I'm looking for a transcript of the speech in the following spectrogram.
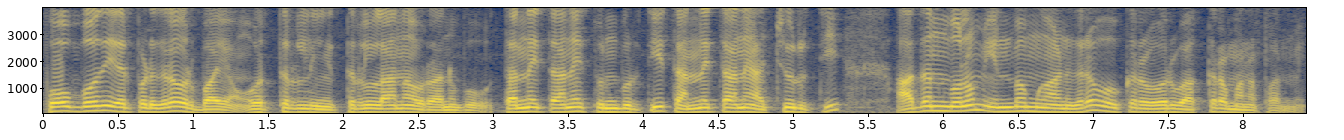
போகும்போது ஏற்படுகிற ஒரு பயம் ஒரு திருளி திருளான ஒரு அனுபவம். தன்னைத்தானே துன்புறுத்தி தன்னைத்தானே அச்சுறுத்தி அதன் மூலம் இன்பம் காணுகிற ஒரு ஒரு வக்கர மனப்பான்மை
